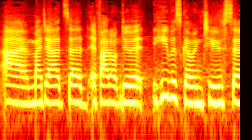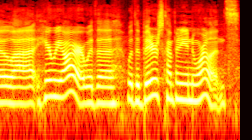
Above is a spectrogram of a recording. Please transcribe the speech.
uh, my dad said if I don't do it, he was going to. So uh, here we are with a with a bitters company in New Orleans.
